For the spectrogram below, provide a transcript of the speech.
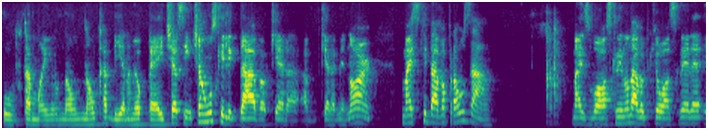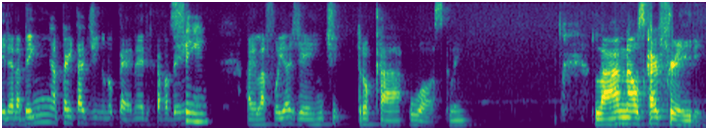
o tamanho não, não cabia no meu pé. E tinha assim, tinha uns que ele dava que era, que era menor, mas que dava para usar. Mas o Oscar não dava, porque o Oscar era, ele era bem apertadinho no pé, né? Ele ficava bem. Sim. Aí lá foi a gente trocar o Oscar lá na Oscar Freire.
